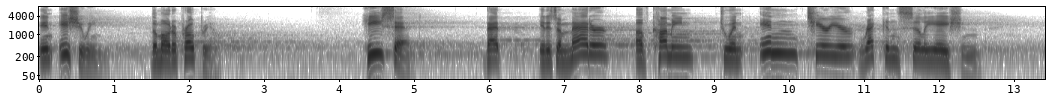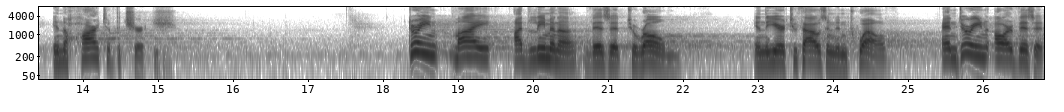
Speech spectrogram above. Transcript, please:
in issuing the motu proprio. He said that it is a matter of coming to an interior reconciliation in the heart of the church. During my ad limina visit to Rome in the year 2012, and during our visit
